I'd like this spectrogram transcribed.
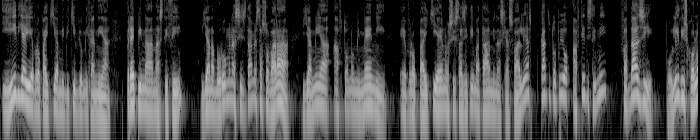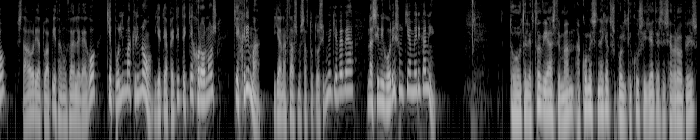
η ίδια η ευρωπαϊκή αμυντική βιομηχανία πρέπει να αναστηθεί για να μπορούμε να συζητάμε στα σοβαρά για μια αυτονομημένη Ευρωπαϊκή Ένωση στα ζητήματα άμυνας και ασφάλειας. Κάτι το οποίο αυτή τη στιγμή φαντάζει πολύ δύσκολο, στα όρια του απίθανου θα έλεγα εγώ, και πολύ μακρινό, γιατί απαιτείται και χρόνος και χρήμα για να φτάσουμε σε αυτό το σημείο και βέβαια να συνηγορήσουν και οι Αμερικανοί. Το τελευταίο διάστημα ακούμε συνέχεια τους πολιτικούς ηγέτες της Ευρώπης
